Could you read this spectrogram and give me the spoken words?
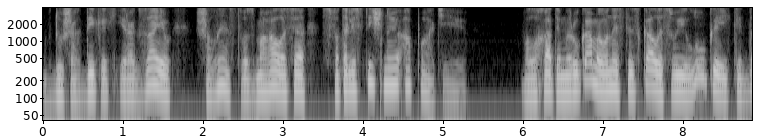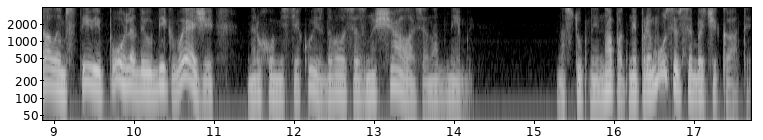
В душах диких іракзаїв шаленство змагалося з фаталістичною апатією. Волохатими руками вони стискали свої луки і кидали мстиві погляди у бік вежі, нерухомість якої, здавалося, знущалася над ними. Наступний напад не примусив себе чекати.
